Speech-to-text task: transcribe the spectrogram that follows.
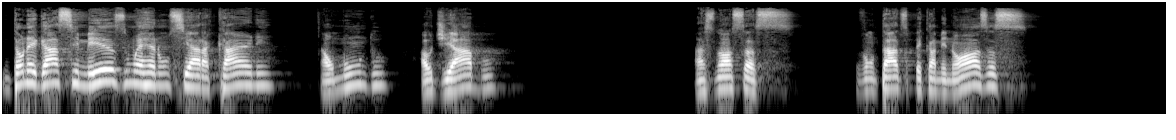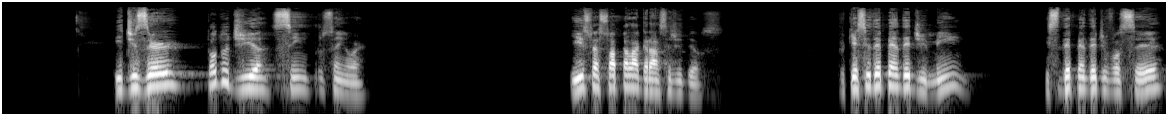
Então, negar a si mesmo é renunciar à carne, ao mundo, ao diabo, às nossas vontades pecaminosas e dizer todo dia sim para o Senhor. E isso é só pela graça de Deus. Porque se depender de mim, e se depender de você,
